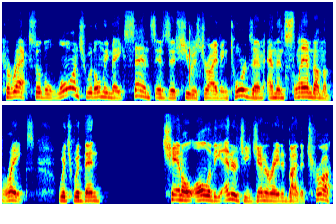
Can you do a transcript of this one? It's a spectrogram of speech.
Correct. So the launch would only make sense as if she was driving towards him and then slammed on the brakes, which would then channel all of the energy generated by the truck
